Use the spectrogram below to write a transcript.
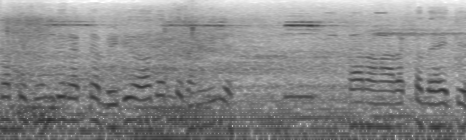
কত সুন্দর একটা ভিডিও দেখতে ভাঙ্গি গেছে। কারণ আর একটা দেখাইতে।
